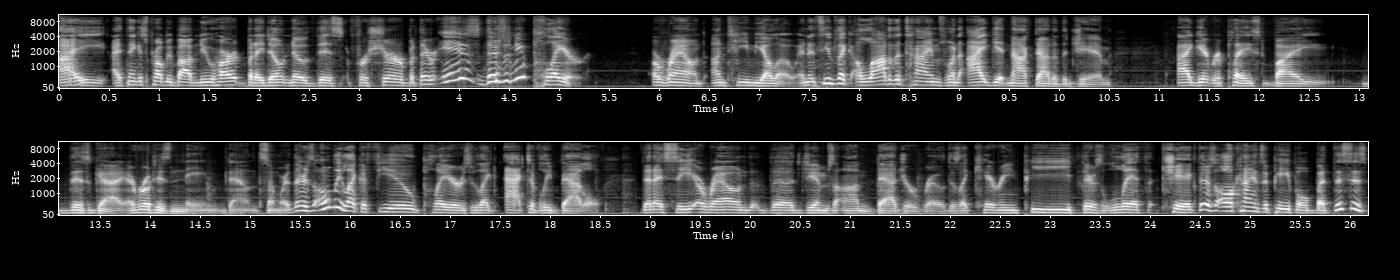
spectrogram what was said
I I think it's probably Bob Newhart, but I don't know this for sure. But there is there's a new player around on Team Yellow. And it seems like a lot of the times when I get knocked out of the gym, I get replaced by this guy. I wrote his name down somewhere. There's only like a few players who like actively battle that I see around the gyms on Badger Road. There's like Carrying P, there's Lith Chick, there's all kinds of people, but this is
